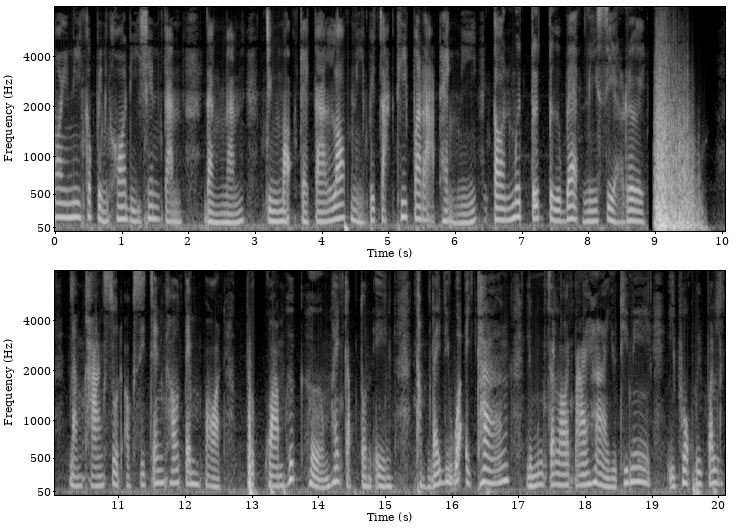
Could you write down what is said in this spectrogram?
ง่อยๆ นี่ก็เป็นข้อดีเช่นกัน ดังนั้นจึงเหมาะแก่การลอบหนีไปจากที่ประหลาดแห่งนี้ ตอนมืดตื้อๆแบบนี้เสียเลยนำค้างสูดออกซิเจนเข้าเต็มปอด ปลุกความฮึกเหิมให้กับตนเองทำได้ดีว่าไอ้ค้าง หรือมึงจะลอยตายห่าอยู่ที่นี่ อีพวกวิปริต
